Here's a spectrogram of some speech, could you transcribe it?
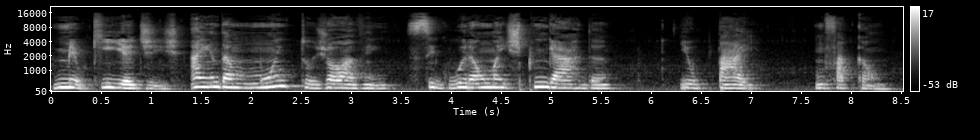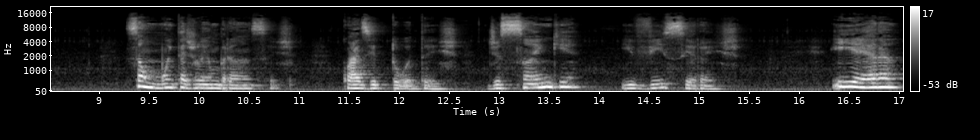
Melquíades, ainda muito jovem, segura uma espingarda e o pai um facão. São muitas lembranças, quase todas, de sangue e vísceras. E era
